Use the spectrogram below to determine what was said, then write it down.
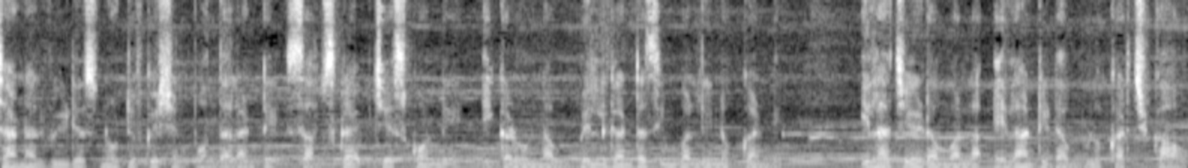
ఛానల్ వీడియోస్ నోటిఫికేషన్ పొందాలంటే సబ్స్క్రైబ్ చేసుకోండి. ఇక్కడ ఉన్న బెల్ గంట సింబల్ని నొక్కండి. ఇలా చేయడం వల్ల ఎలాంటి డబ్బులు ఖర్చు కావు.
